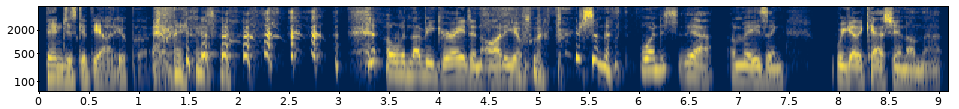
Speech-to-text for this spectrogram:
then just get the audiobook. oh, wouldn't that be great? An audiobook version of the Voynich? Yeah, amazing. We got to cash in on that.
